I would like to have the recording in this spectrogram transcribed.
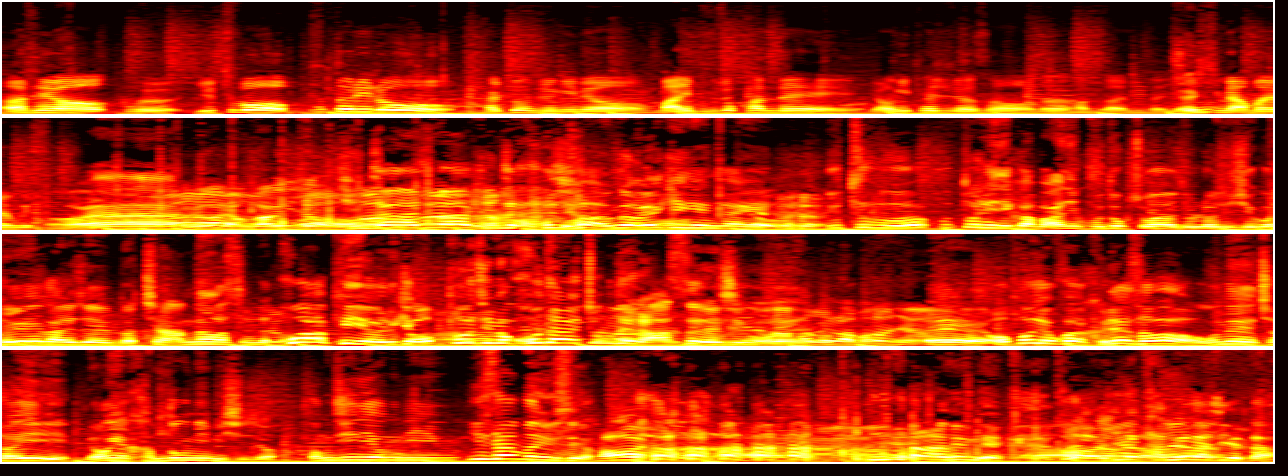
안녕하세요. 그 유튜버 풋돌이로 활동 중이며 많이 부족한데 영입해주셔서 너무 감사합니다. 열심히 한번 해보겠습니다. 와, 저희가 영광이죠. 긴장하지 마 긴장하지 마. 뭔가 왜 이렇게 긴장해? 유튜브 풋돌이니까 많이 구독 좋아요 눌러주시고. 대회가 이제 며칠 안 남았습니다. 코앞이에요. 이렇게 엎어지면 코다할 정도에 나왔어요 지금. 어떡하냐 네, 엎어지면 코다. 그래서 오늘 저희 명예 감독님이시죠. 정진이 형님 인사 한번 해주세요. 인사 안 했네. 어, 이거 단련하시겠다.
